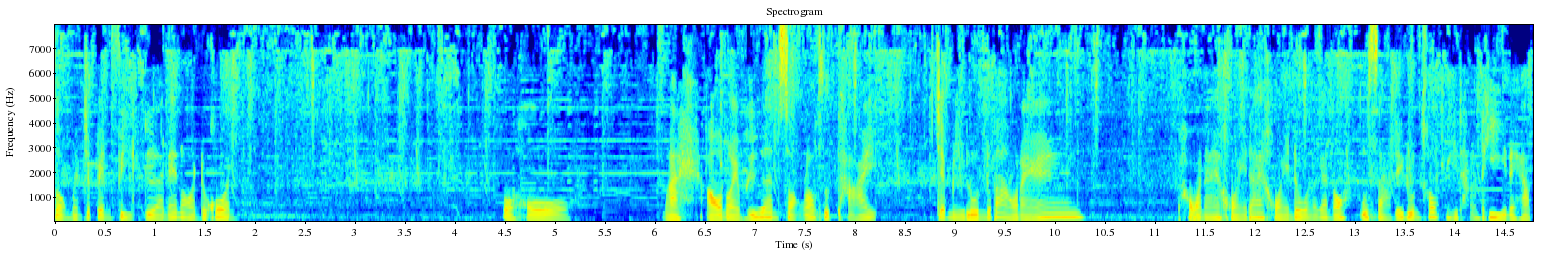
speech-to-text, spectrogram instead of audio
ทรงเหมือนจะเป็นฟรีเกลือแน่นอนทุกคน โอ้โห มาเอาหน่อยเพื่อนสองรอบสุดท้าย จะมีลุ้นหรือเปล่านะภาวนาขอให้ได้ขอให้โดนแล้วกันเนาะอุตส่าห์ได้ลุ้นเข้าฟรีทั้งทีนะครับ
